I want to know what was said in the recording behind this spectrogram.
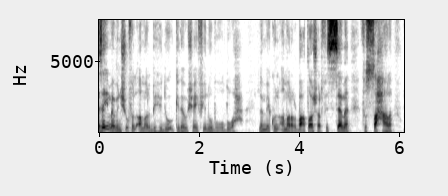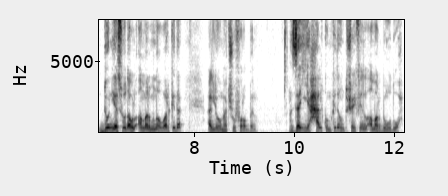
زي ما بنشوف القمر بهدوء كده وشايفينه بوضوح لما يكون قمر 14 في السماء في الصحراء دنيا سودة والقمر منور كده قال لهم هتشوفوا ربنا. زي حالكم كده وأنتم شايفين القمر بوضوح.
